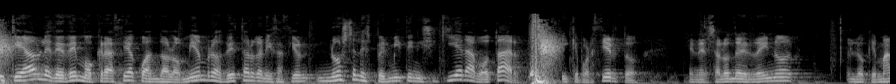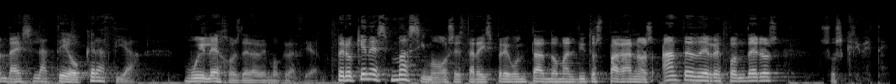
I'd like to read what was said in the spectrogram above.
Y que hable de democracia cuando a los miembros de esta organización no se les permite ni siquiera votar. Y que, por cierto, en el Salón del Reino lo que manda es la teocracia, muy lejos de la democracia. Pero ¿quién es Máximo? Os estaréis preguntando, malditos paganos. Antes de responderos, suscríbete.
